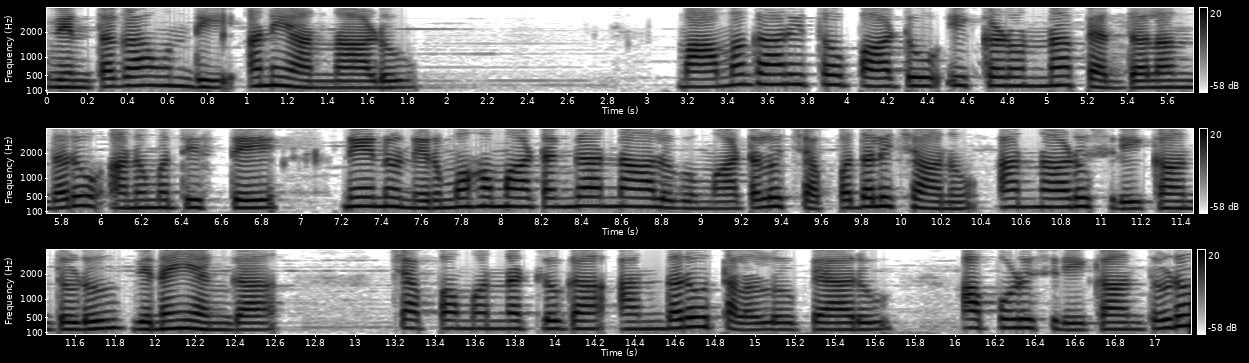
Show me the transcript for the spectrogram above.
వింతగా ఉంది అని అన్నాడు. మామగారితో పాటు ఇక్కడున్న పెద్దలందరూ అనుమతిస్తే నేను నిర్మోహమాటంగా నాలుగు మాటలు చెప్పదలిచాను అన్నాడు శ్రీకాంతుడు వినయంగా. చెప్పమన్నట్లుగా అందరూ తలలూపారు. అప్పుడు శ్రీకాంతుడు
